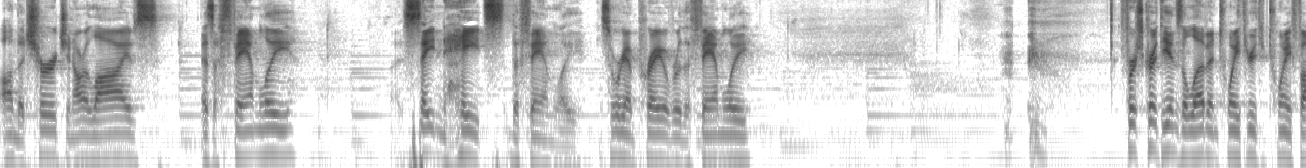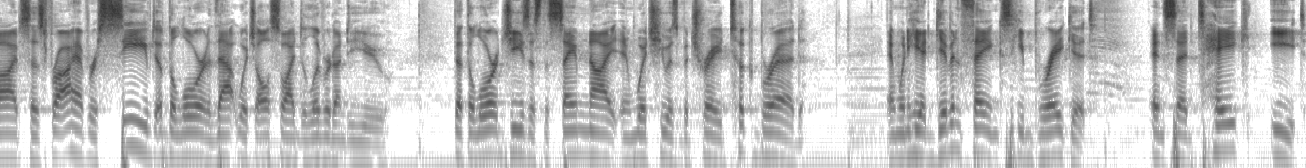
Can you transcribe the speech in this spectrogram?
on the church in our lives as a family. Satan hates the family. So we're going to pray over the family. 1 Corinthians 11, 23 through 25 says, For I have received of the Lord that which also I delivered unto you, that the Lord Jesus, the same night in which he was betrayed, took bread, and when he had given thanks, he brake it and said, Take, eat,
